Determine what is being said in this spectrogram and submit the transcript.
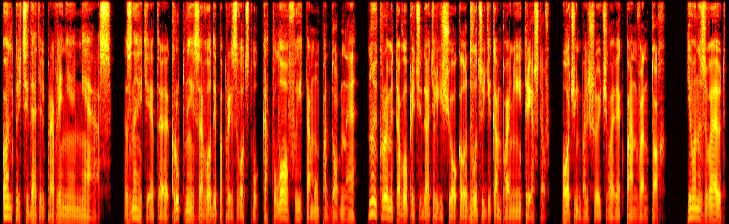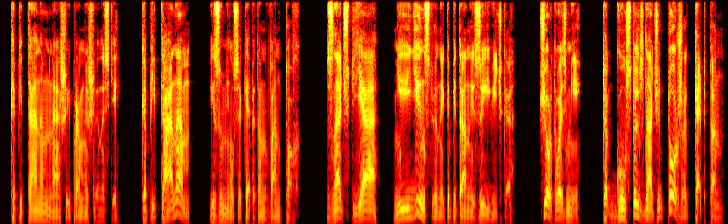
«Он председатель правления МИАС, Знаете, это крупные заводы по производству котлов и тому подобное. Ну и кроме того, председатель еще около 20 компаний и трестов. Очень большой человек, пан Вантох. Его называют капитаном нашей промышленности. «Капитаном?» — изумился капитан Вантох. «Значит, я не единственный капитан из Иевичка. Черт возьми, так Густель, значит, тоже капитан.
